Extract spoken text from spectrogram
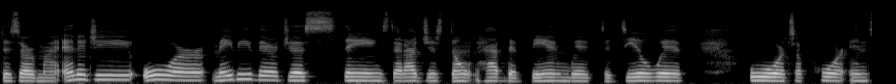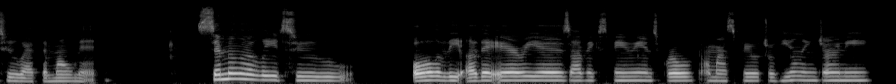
deserve my energy, or maybe they're just things that I just don't have the bandwidth to deal with or to pour into at the moment. Similarly to all of the other areas I've experienced growth on my spiritual healing journey,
